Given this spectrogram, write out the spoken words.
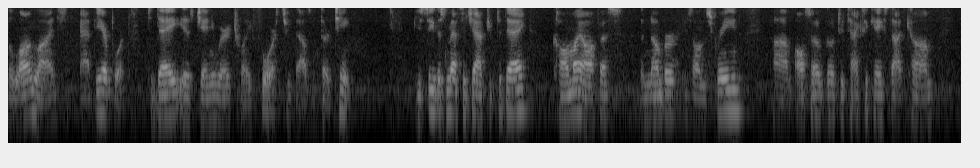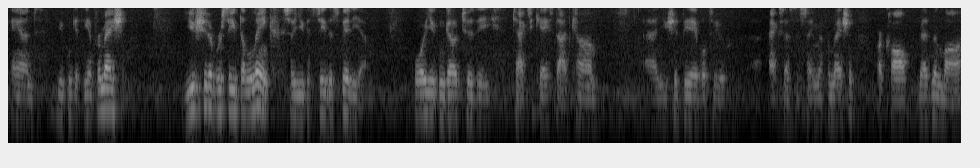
the long lines at the airport. Today is January 24th, 2013. If you see this message after today, call my office. The number is on the screen. Um, also, go to taxicase.com and you can get the information. You should have received a link so you can see this video. Or you can go to the taxicase.com and you should be able to uh, access the same information or call Redmann Law,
